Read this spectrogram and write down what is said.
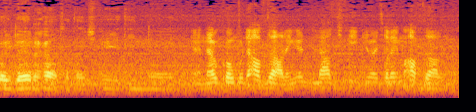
Twee derde gaat, hij is 14. eh, En nu komen de afdalingen. De laatste 4 kilometer alleen maar afdalingen.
